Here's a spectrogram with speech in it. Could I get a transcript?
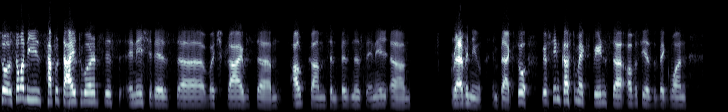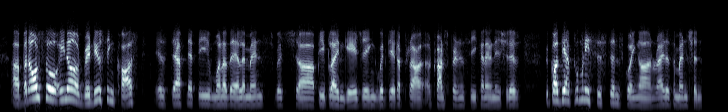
so some of these have to tie towards this initiatives, uh, which drives um, outcomes and business in, um, revenue impact. So we've seen customer experience uh, obviously as a big one, uh, but also, you know, reducing cost is definitely one of the elements which uh, people are engaging with data transparency kind of initiatives because they have too many systems going on, right? As I mentioned,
